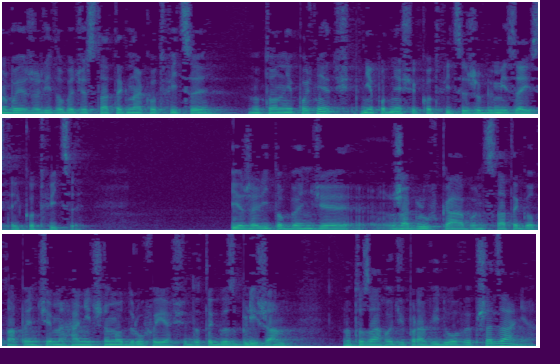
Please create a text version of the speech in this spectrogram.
No bo jeżeli to będzie statek na kotwicy, no to on nie podniesie, nie podniesie kotwicy, żeby mi zejść z tej kotwicy. Jeżeli to będzie żaglówka bądź statek o napędzie mechanicznym od rufy, ja się do tego zbliżam, no to zachodzi prawidło wyprzedzania.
